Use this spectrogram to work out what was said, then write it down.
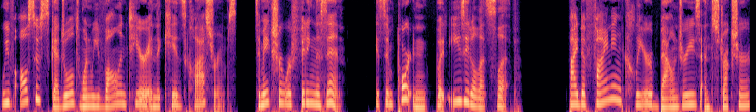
We've also scheduled when we volunteer in the kids' classrooms to make sure we're fitting this in. It's important, but easy to let slip. By defining clear boundaries and structure,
